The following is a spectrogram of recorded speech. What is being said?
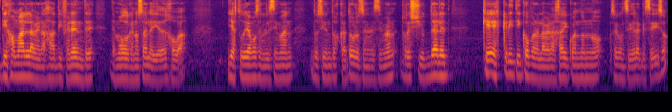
dijo mal la verajá diferente, de modo que no sale y de Jehová. Ya estudiamos en el Simán 214, en el Simán Reshiud Dalet, que es crítico para la verajá y cuando no se considera que se hizo.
